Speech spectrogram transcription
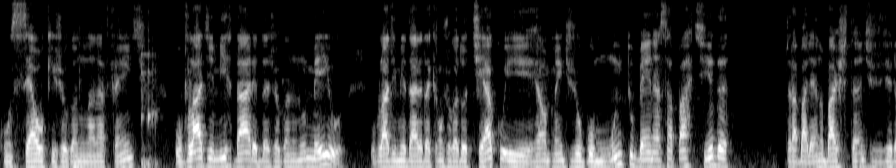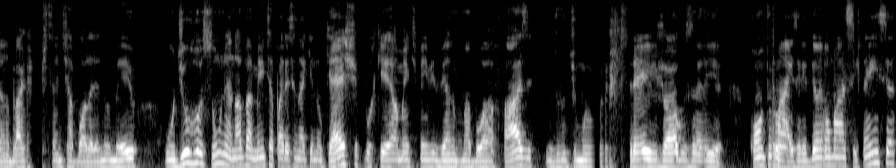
Com o Selk jogando lá na frente, o Vladimir Darida jogando no meio. O Vladimir Darida que é um jogador tcheco e realmente jogou muito bem nessa partida, trabalhando bastante, girando bastante a bola ali no meio. O Gil Rossum, né, novamente aparecendo aqui no cast, porque realmente vem vivendo uma boa fase. Nos últimos três jogos aí, contra o mais, ele deu uma assistência,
